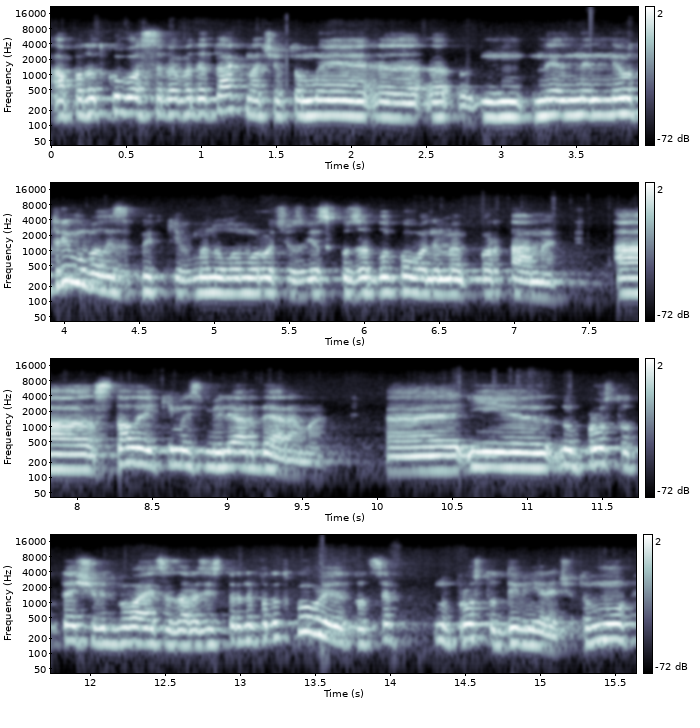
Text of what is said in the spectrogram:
а податкова себе веде так, начебто ми не, не, не отримували збитків в минулому році у зв'язку з заблокованими портами, а стали якимись мільярдерами. Е, І ну просто те, що відбувається зараз зі сторони податкової, то це ну просто дивні речі. Тому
